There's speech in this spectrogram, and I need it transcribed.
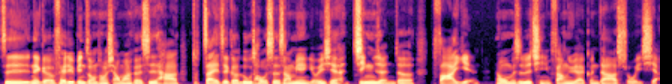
是那个菲律宾总统小马可是，他在这个路透社上面有一些很惊人的发言。那我们是不是请方宇来跟大家说一下？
